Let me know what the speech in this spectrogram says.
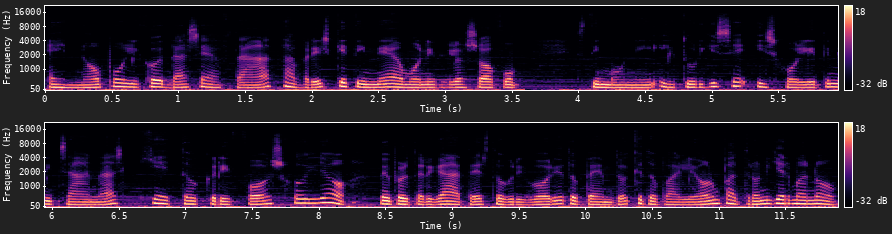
ενώ πολύ κοντά σε αυτά θα βρεις και τη νέα μονή φιλοσόφου. Στη μονή λειτουργήσε η σχολή Δημητσάνας και το κρυφό σχολείο, με προτεργάτες το Γρηγόριο το Πέμπτο και το παλαιόν πατρόν Γερμανό.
